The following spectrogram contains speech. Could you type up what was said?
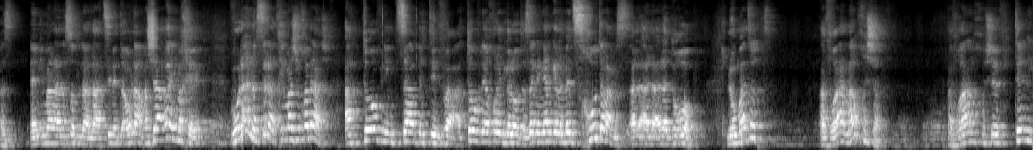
אז אין לי מה לנסות להציל את העולם. מה שהרע יימחק, ואולי ננסה להתחיל משהו חדש. הטוב נמצא בתיבה, הטוב לא יכול להתגלות, אז אין עניין גם ללמד זכות על, המס... על, על, על הדורות. לעומת זאת, אברהם, מה הוא חשב? אברהם חושב, תן לי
